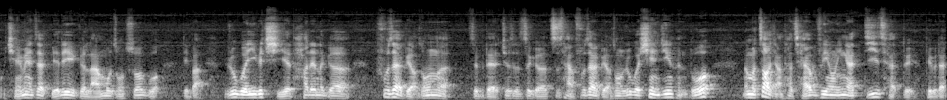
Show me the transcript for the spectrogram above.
我前面在别的一个栏目中说过，对吧？如果一个企业它的那个负债表中呢？对不对？就是这个资产负债表中，如果现金很多，那么照讲它财务费用应该低才对，对不对？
